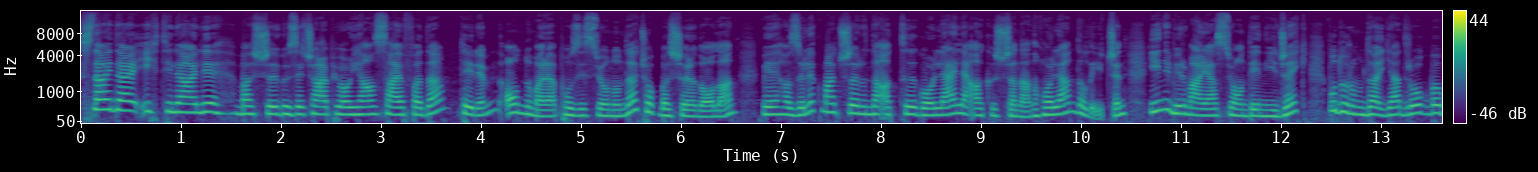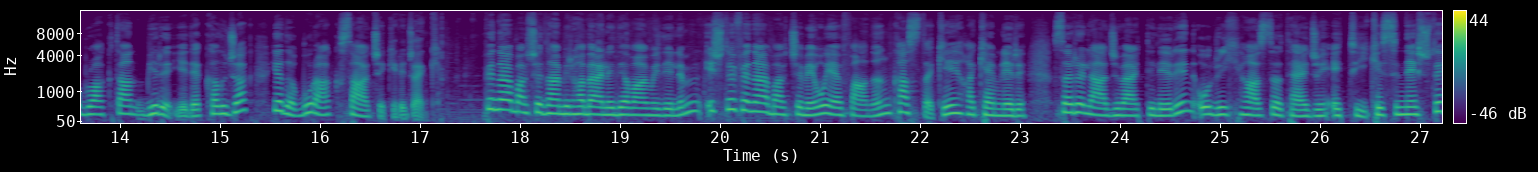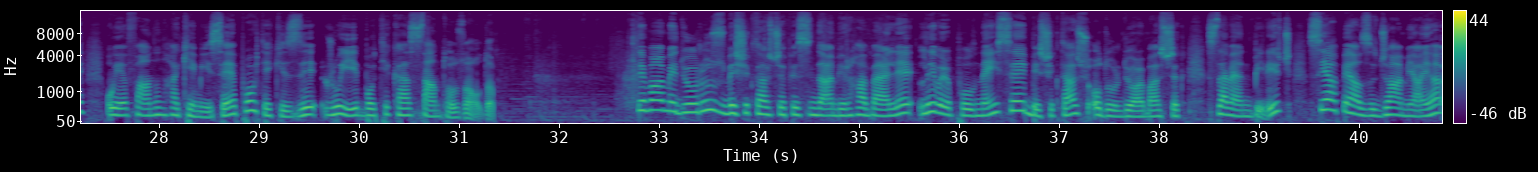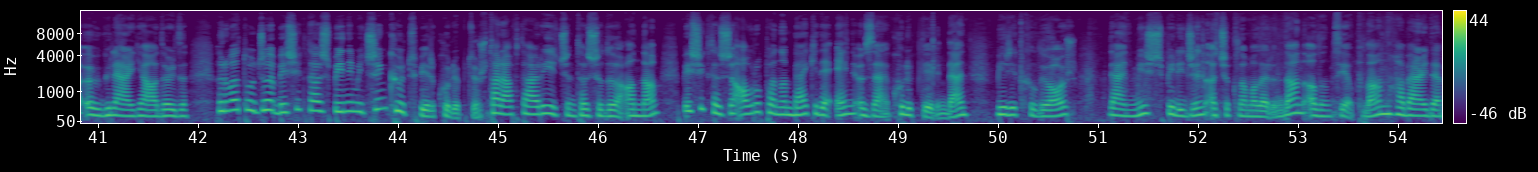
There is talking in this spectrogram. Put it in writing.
Snyder ihtilali başlığı göze çarpıyor yan sayfada. Terim 10 numara pozisyonunda çok başarılı olan ve hazırlık maçlarında attığı gollerle alkışlanan Hollandalı için yeni bir varyasyon deneyecek. Bu durumda ya Drogba Burak'tan biri yedek kalacak ya da Burak sağ çekilecek. Fenerbahçe'den bir haberle devam edelim. İşte Fenerbahçe ve UEFA'nın kastaki hakemleri. Sarı lacivertlilerin Ulrich Haas'ı tercih ettiği kesinleşti. UEFA'nın hakemi ise Portekizli Rui Botica Santos oldu. Devam ediyoruz Beşiktaş cephesinden bir haberle Liverpool neyse Beşiktaş odur diyor başlık. Slaven Bilic siyah beyazlı camiaya övgüler yağdırdı. Hırvat hoca Beşiktaş benim için kült bir kulüptür. Taraftarı için taşıdığı anlam Beşiktaş'ı Avrupa'nın belki de en özel kulüplerinden biri kılıyor denmiş Bilic'in açıklamalarından alıntı yapılan haberde.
